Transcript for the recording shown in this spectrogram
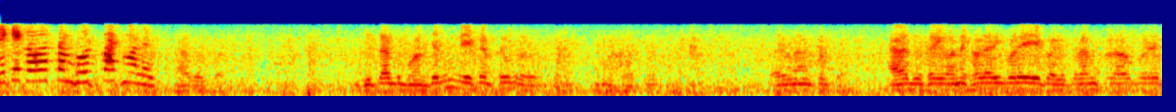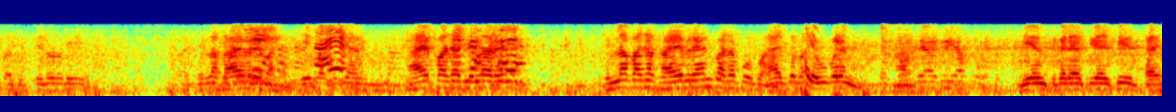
એક એક અવસ્થામાં ભોજપાઠ મળે. ગીતા તો ને એક જ આ દોસાઈ આને ખવડાવવી પડે એક વાગે પેલાને ખવડાવવું પડે પછી પેલો છેલ્લા સાહેબ રહે પાછા. સાહેબ. પાછા છેલ્લા રહે. છેલ્લા પાછા સાહેબ રહે ને પાછા પોપા. સાહેબ તો એવું પડે ને. બેન્સ કર્યા સિવાય શું થાય?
